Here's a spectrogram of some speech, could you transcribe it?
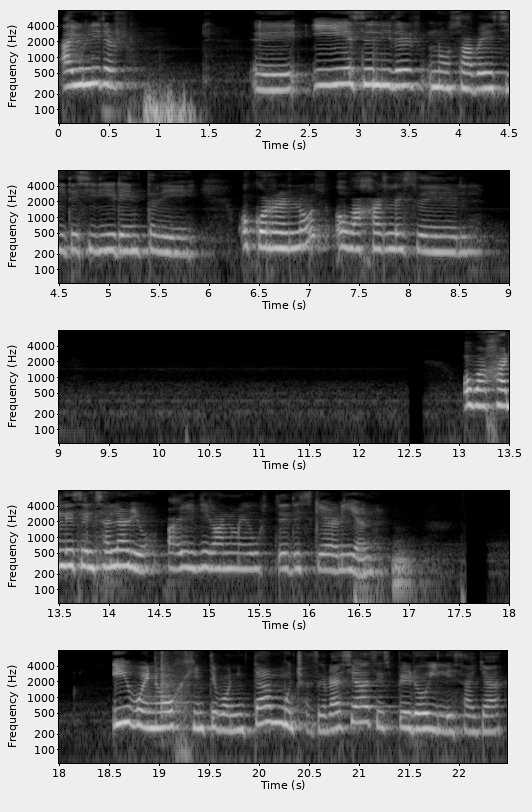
Hay un líder eh, y ese líder no sabe si decidir entre o correrlos o bajarles el, o bajarles el salario. Ahí díganme ustedes qué harían. Y bueno, gente bonita, muchas gracias. Espero y les haya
